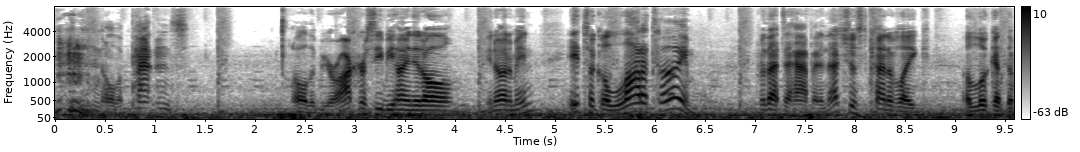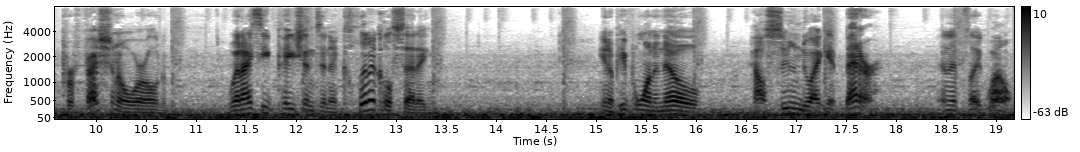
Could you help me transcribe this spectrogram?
all the patents, all the bureaucracy behind it all. You know what I mean? It took a lot of time for that to happen. And that's just kind of like a look at the professional world. When I see patients in a clinical setting, you know, people want to know how soon do I get better? And it's like, well,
